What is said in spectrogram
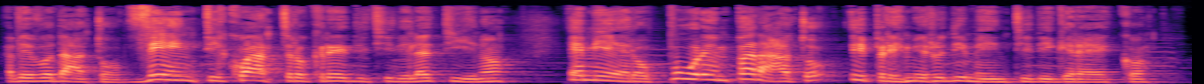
Avevo dato 24 crediti di latino e mi ero pure imparato i primi rudimenti di greco.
